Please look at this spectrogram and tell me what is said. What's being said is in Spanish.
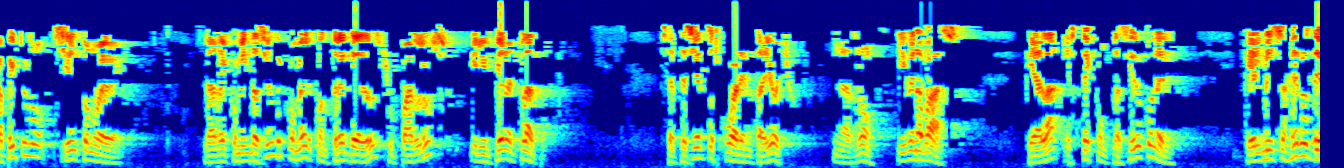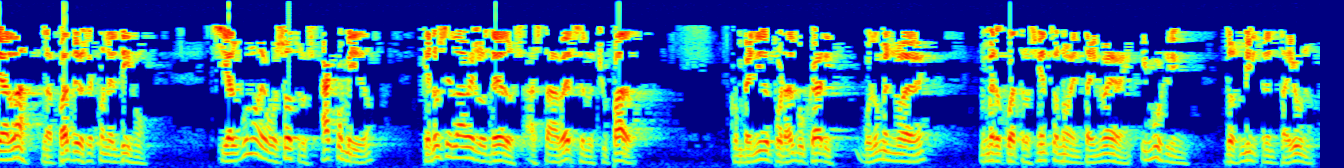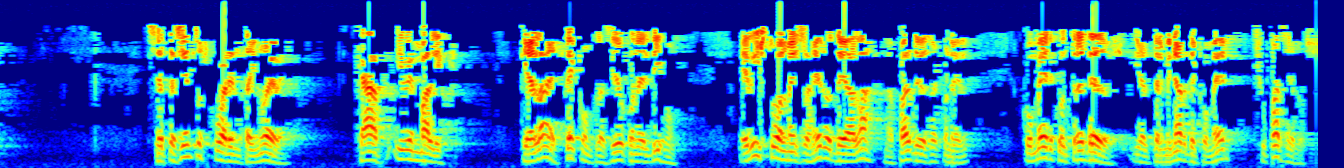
Capítulo 109. La recomendación de comer con tres dedos, chuparlos y limpiar el plato. 748. Narró Ibn Abbas, que Alá esté complacido con él, que el mensajero de Alá, la paz de Dios con él, dijo, si alguno de vosotros ha comido, que no se lave los dedos hasta habérselo chupado. Convenido por Al-Bukhari, volumen 9, número 499, y Muslim, 2031. 749. Kab ibn Malik, que Alá esté complacido con él, dijo, he visto al mensajero de Alá, la paz de Dios con él, comer con tres dedos y al terminar de comer, chupárselos.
